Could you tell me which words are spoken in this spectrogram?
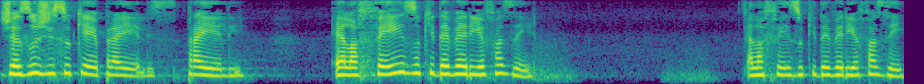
Jesus disse o que para eles? Para ele? Ela fez o que deveria fazer ela fez o que deveria fazer.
